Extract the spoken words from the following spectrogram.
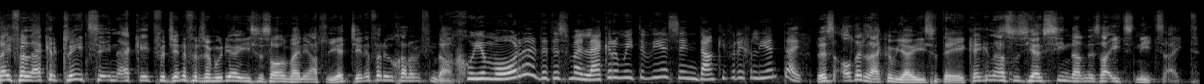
Tyd vir lekker klets en ek het vir Jennifer Zamudio hier so saam met my in die ateljee. Jennifer, hoe gaan dit vandag? Goeiemôre, dit is vir my lekker om hier te wees en dankie vir die geleentheid. Dis altyd lekker om jou hier so te hê. Kyk en as ons jou sien dan is daar iets nuuts uit.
